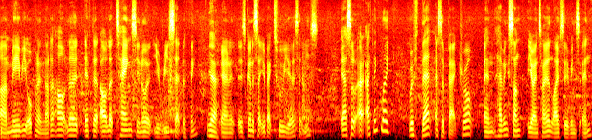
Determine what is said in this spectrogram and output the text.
uh, maybe open another outlet. If that outlet tanks, you know you reset the thing, Yeah. and it's gonna set you back two years at least. Yeah, so I, I think like with that as a backdrop and having sunk your entire life savings in.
